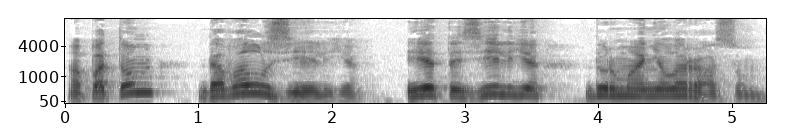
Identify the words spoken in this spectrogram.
А потом давал зелье, и это зелье дурманило разум.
